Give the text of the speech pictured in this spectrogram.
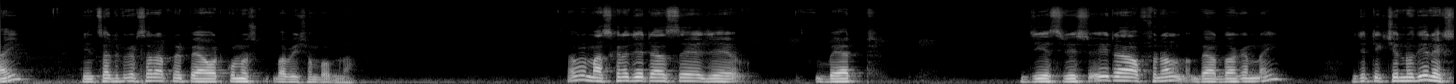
নাই টিন সার্টিফিকেট ছাড়া আপনার পে আউট কোনোভাবেই সম্ভব না। তারপরে মাঝখানে যেটা আছে যে ব্যাট, জিএস রেজিস্ট্রি এটা অপশনাল, দেওয়ার দরকার নাই। যে টিক চিহ্ন দিয়ে নেক্সট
